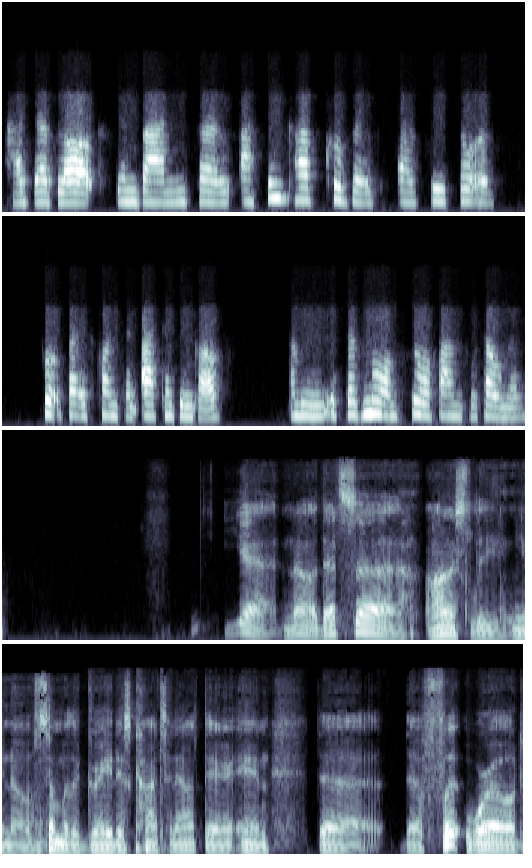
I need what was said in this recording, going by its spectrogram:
had their blocks been banned. So I think I've covered every sort of foot fetish content I can think of. I mean, if there's more, I'm sure fans will tell me. Yeah, no, that's uh honestly, you know, some of the greatest content out there and the the foot world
